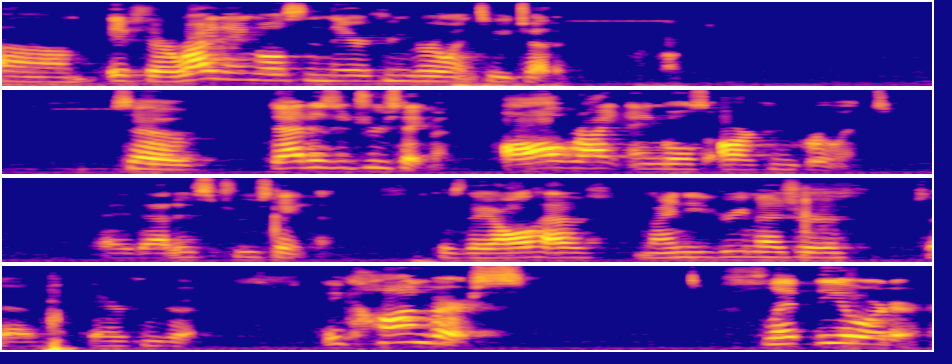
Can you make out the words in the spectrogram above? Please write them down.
um, if they're right angles, then they're congruent to each other. So that is a true statement. All right angles are congruent. Okay, that is a true statement because they all have 90 degree measure, so they're congruent. The converse flip the order.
